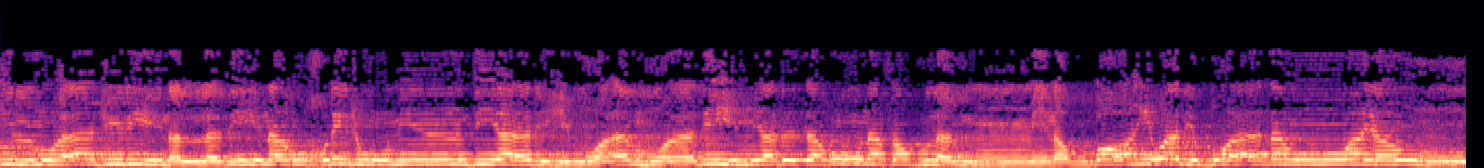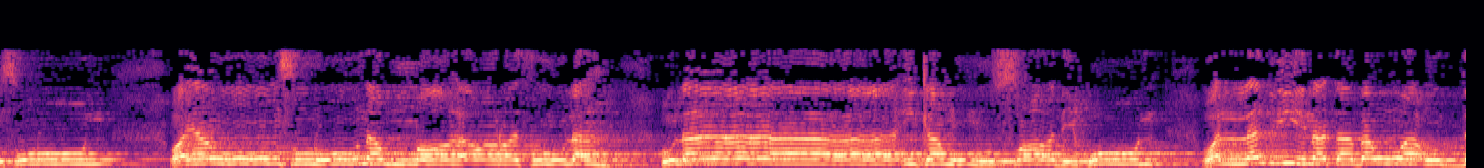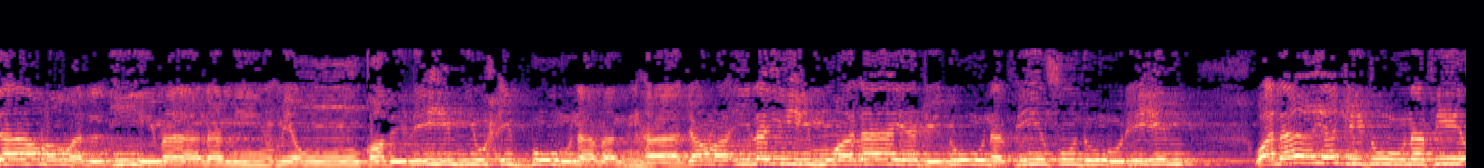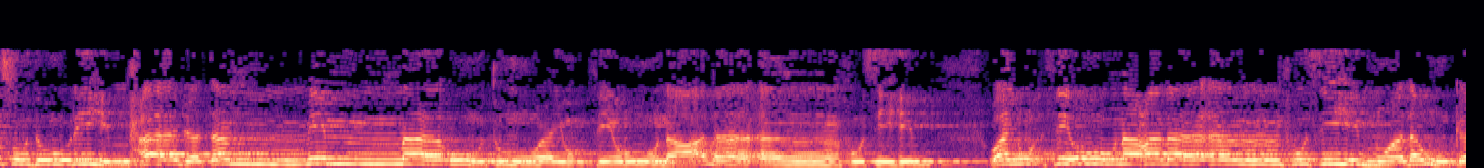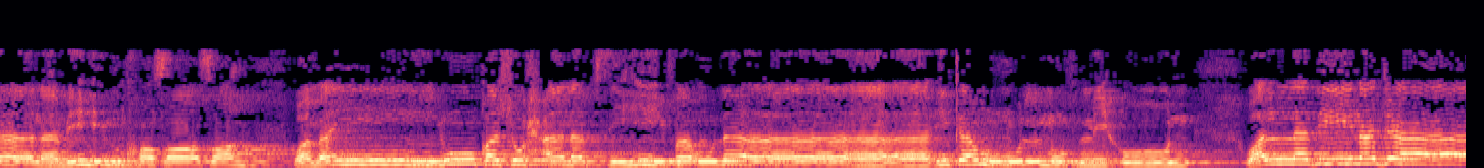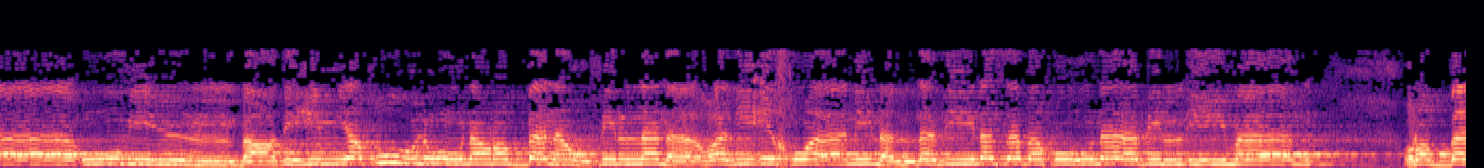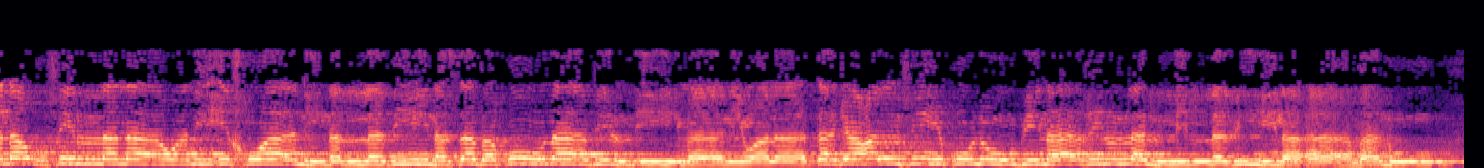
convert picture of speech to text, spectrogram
المهاجرين الذين أخرجوا من ديارهم وأموالهم يبتغون فضلا من الله ورضوانا وينصرون وينصرون الله ورسوله. أولئك هم الصادقون. والذين تبوأوا الدار والإيمان من, من قبلهم يحبون من هاجر إليهم ولا يجدون في صدورهم ولا يجدون في صدورهم حاجة مما أوتوا ويؤثرون على أنفسهم ويؤثرون على أنفسهم ولو كان بهم خصاصة ومن يوق شح نفسه فأولئك هم المفلحون والذين جاءوا من بعدهم يقولون ربنا اغفر لنا ولإخواننا الذين سبقونا بالإيمان ربنا اغفر لنا ولإخواننا الذين سبقونا بالإيمان ولا تجعل في قلوبنا غلا للذين آمنوا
